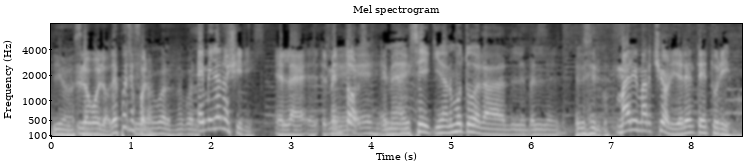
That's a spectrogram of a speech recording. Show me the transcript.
Dios, lo voló. Después se fueron. me acuerdo, me acuerdo. Emiliano Giri, el, el- el mentor. Sí, eh, sí, quien armó todo la- el, el- el circo. Mario Marchioli, del ente de turismo.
